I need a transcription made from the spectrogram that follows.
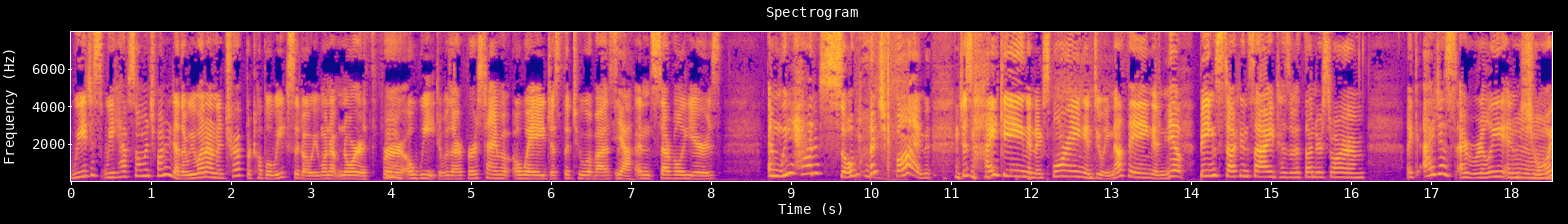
we just we have so much fun together. We went on a trip a couple weeks ago. We went up north for a week. It was our first time away, just the two of us Mm. Yeah. in several years. And we had so much fun just hiking and exploring and doing nothing and Yep. being stuck inside because of a thunderstorm. Like I just I really enjoy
